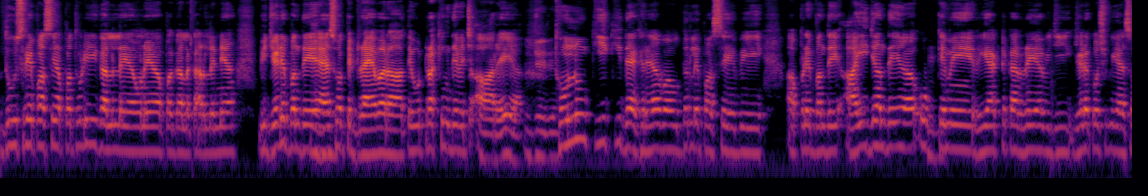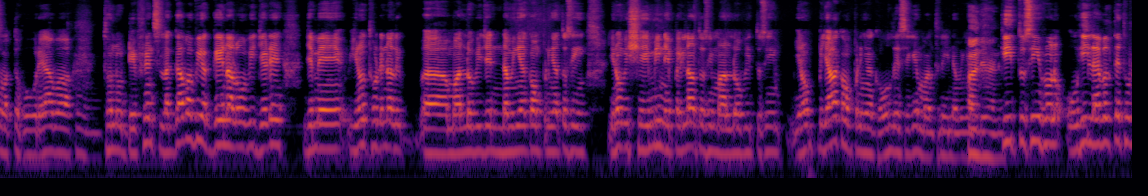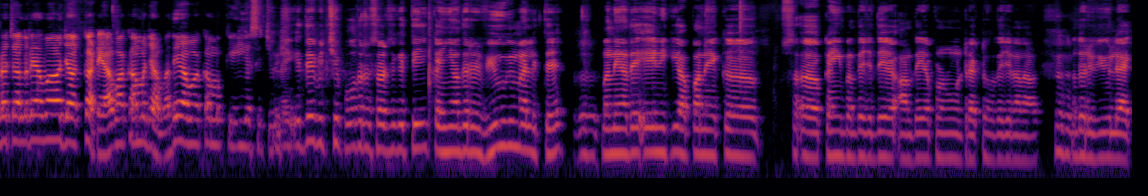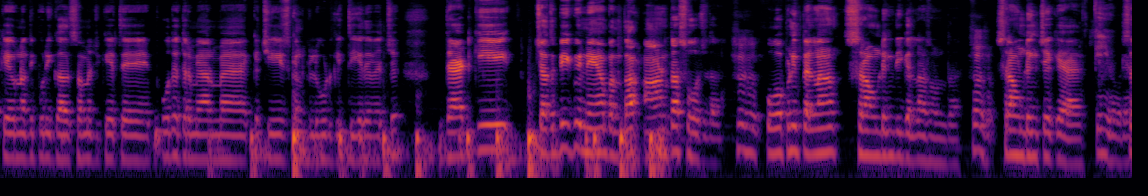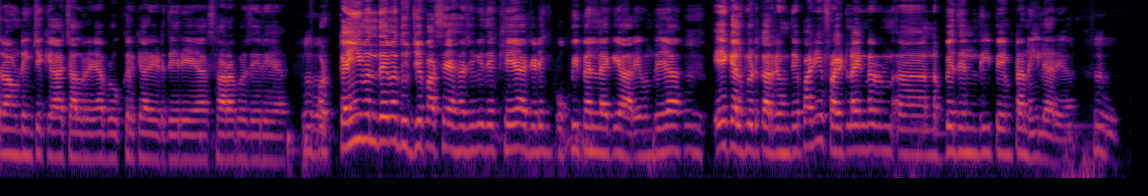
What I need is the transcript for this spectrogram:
ਦੂਸਰੇ ਪਾਸੇ ਆਪਾਂ ਥੋੜੀ ਜਿਹੀ ਗੱਲ ਲੈ ਆਉਣੇ ਆ ਆਪਾਂ ਗੱਲ ਕਰ ਲੈਨੇ ਆ ਵੀ ਜਿਹੜੇ ਬੰਦੇ ਹਮ। ਇਸ ਵਕਤ ਡਰਾਈਵਰ ਆ ਤੇ ਉਹ ਟਰੱਕਿੰਗ ਦੇ ਵਿੱਚ ਆ ਰਹੇ ਆ ਜੀ ਜੀ ਤੁਹਾਨੂੰ ਕੀ ਕੀ ਦੇਖ ਰਿਹਾ ਵਾ ਉਧਰਲੇ ਪਾਸੇ ਵੀ ਆਪਣੇ ਬੰਦੇ ਆਈ ਜਾਂਦੇ ਆ ਉਹ ਹਮ। ਕਿਵੇਂ ਰਿਐਕਟ ਕਰ ਰਹੇ ਆ ਵੀ ਜੀ ਜਿਹੜਾ ਕੁਝ ਵੀ ਇਸ ਵਕਤ ਹੋ ਰਿਹਾ ਵਾ ਤੁਹਾਨੂੰ ਡਿਫਰੈਂਸ ਲੱਗਾ ਵਾ ਵੀ ਅੱਗੇ ਨਾਲੋਂ ਵੀ ਜਿਹੜੇ ਜਿਵੇਂ ਯੂ نو ਤੁਹਾਡੇ ਨਾਲ ਅਹ, ਮੰਨ ਲਓ ਵੀ ਜੇ ਨਵੀਆਂ ਕੰਪਨੀਆਂ ਤੁਸੀਂ ਯੂ نو ਵੀ 6 ਮਹੀਨੇ ਪਹਿਲਾਂ ਤੁਸੀਂ ਮੰਨ ਲਓ ਵੀ ਤੁਸੀਂ ਯੂ نو 50 ਕੰਪਨੀਆਂ ਖੋਲਦੇ ਸੀਗੇ ਮੰਥਲੀ ਨਵੀਆਂ ਹਾਂਜੀ ਹਾਂਜੀ ਕੀ ਤੁਸੀਂ ਹੁਣ ਉਹੀ ਲੈਵਲ ਤੇ ਥੋੜਾ ਚੱਲ ਰਿਹਾ ਵਾ ਜਾਂ ਘਟਿਆ ਵਾ ਕੰਮ ਜਾਂ ਵਧਿਆ ਵਾ ਕੰਮ ਕੀ ਹੈ ਨਹੀਂ, ਸਿਚੁਏਸ਼ਨ ਇਹਦੇ ਪਿੱਛੇ ਬਹੁਤ ਰਿਸਰਚ ਕੀਤੀ ਕਈਆਂ ਦੇ ਰਿਵਿਊ ਵੀ ਮੈਂ ਲਿੱਤੇ। ਬੰਦਿਆਂ ਦੇ ਇਹ ਨਹੀਂ ਕਿ ਆਪਾਂ ਨੇ ਇੱਕ ਕਈ ਬੰਦੇ ਜਿੱਦੇ ਆਂਦੇ ਆਪਾਂ ਨੂੰ ਇੰਟਰੈਕਟ ਹੁੰਦੇ ਜਿਨ੍ਹਾਂ ਨਾਲ ਉਹਦੇ ਰਿਵਿਊ ਲੈ ਕੇ ਉਹਨਾਂ ਦੀ ਪੂਰੀ ਗੱਲ ਸਮਝ ਕੇ ਤੇ ਉਹਦੇ ਦਰਮਿਆਨ ਮੈਂ ਇੱਕ ਚੀਜ਼ ਕਨਕਲੂਡ ਕੀਤੀ ਇਹਦੇ ਵਿੱਚ ਦੈਟ ਕਿ ਜਦ ਵੀ ਕੋਈ ਨਵਾਂ ਬੰਦਾ ਆਉਣ ਦਾ ਸੋਚਦਾ ਉਹ ਆਪਣੀ ਪਹਿਲਾਂ ਸਰਾਊਂਡਿੰਗ ਦੀ ਗੱਲਾਂ ਸੁਣਦਾ। ਸਰਾਊਂਡਿੰਗ 'ਚ ਕਿਆ ਹੈ? ਕੀ ਹੋ ਰਿਹਾ? ਸਰਾਊਂਡਿੰਗ 'ਚ ਕਿਆ ਚੱਲ ਰਿਹਾ? ਬ੍ਰੋਕਰ ਕਿਆ ਰੇਟ ਦੇ ਰਹੇ ਆ? ਸਾਰਾ ਕੁਝ ਦੇ ਰਹੇ ਔਰ ਕਈ ਬੰਦੇ ਮੈਂ ਦੂਜੇ ਪਾਸੇ ਇਹੋ ਜਿਹੇ ਵੀ ਦੇਖੇ ਆ ਜਿਹੜੇ ਕਾਪੀ ਪੈਨ ਲੈ ਕੇ ਆ ਰਹੇ ਹੁੰਦੇ ਆ। ਇਹ ਕੈਲਕੂਲੇਟ ਕਰ ਰਹੇ ਹੁੰਦੇ ਆ ਭਾਜੀ ਫਰਾਈਟ ਲਾਈਨਰ 90 ਦਿਨ ਦੀ ਪੇਮੈਂਟਾਂ ਨਹੀਂ ਲੈ ਰਿਹਾ।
